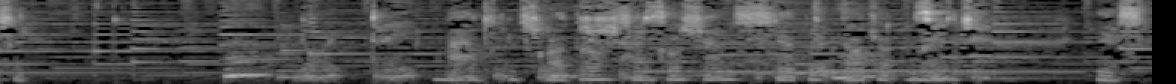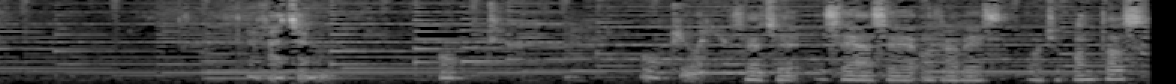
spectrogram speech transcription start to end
13. 1, 2, 3, 4, 5, 6, 7, 8, 9, 10. Facciamo 8. Se hace, se hace, otra vez 8 puntos,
